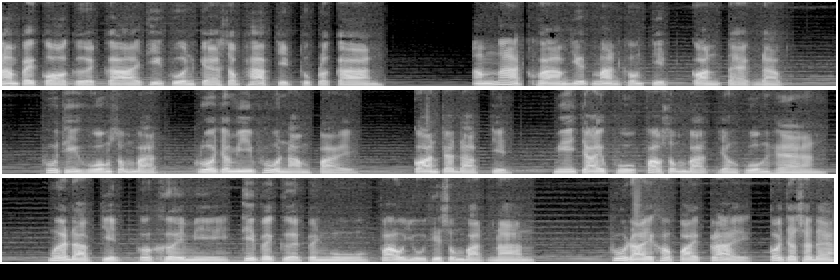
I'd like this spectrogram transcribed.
นำไปก่อเกิดกายที่ควรแก่สภาพจิตทุกประการอำนาจความยึดมั่นของจิตก่อนแตกดับ ผู้ที่หวงสมบัติกลัวจะมีผู้นำไป ก่อนจะดับจิตมีใจผูกเฝ้าสมบัติอย่างหวงแหน เมื่อดับจิตก็เคยมีที่ไปเกิดเป็นงูเฝ้าอยู่ที่สมบัตินั้น ผู้ใดเข้าไปใกล้ก็จะแสดง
